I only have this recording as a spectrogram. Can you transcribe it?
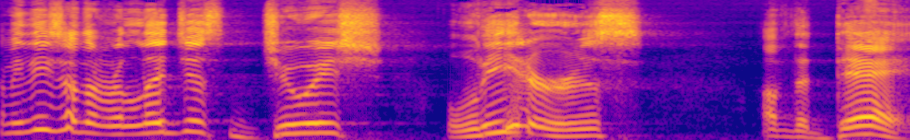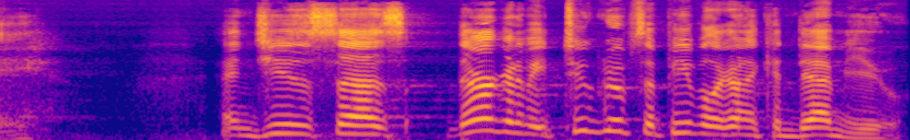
I mean, these are the religious Jewish leaders of the day. And Jesus says, there are going to be two groups of people that are going to condemn you.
